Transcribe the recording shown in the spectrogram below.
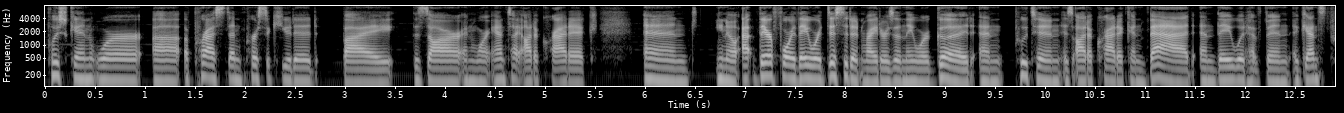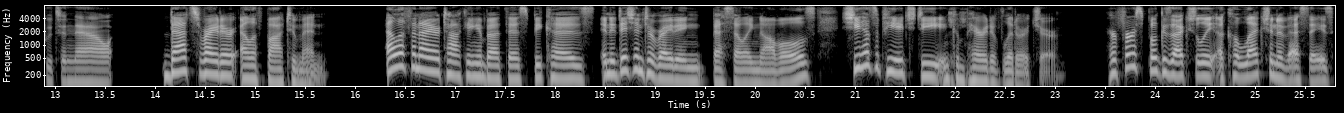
Pushkin were uh, oppressed and persecuted by the czar and were anti-autocratic, and you know, therefore they were dissident writers and they were good, and Putin is autocratic and bad, and they would have been against Putin now. That's writer Elif Batuman. Elif and I are talking about this because, in addition to writing best selling novels, she has a PhD in comparative literature. Her first book is actually a collection of essays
